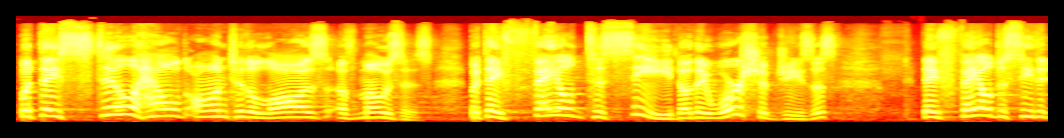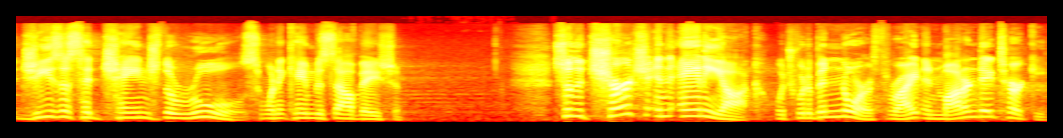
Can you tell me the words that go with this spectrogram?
But they still held on to the laws of Moses. But they failed to see, though they worshiped Jesus, they failed to see that Jesus had changed the rules when it came to salvation. So the church in Antioch, which would have been north, right, in modern day Turkey,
